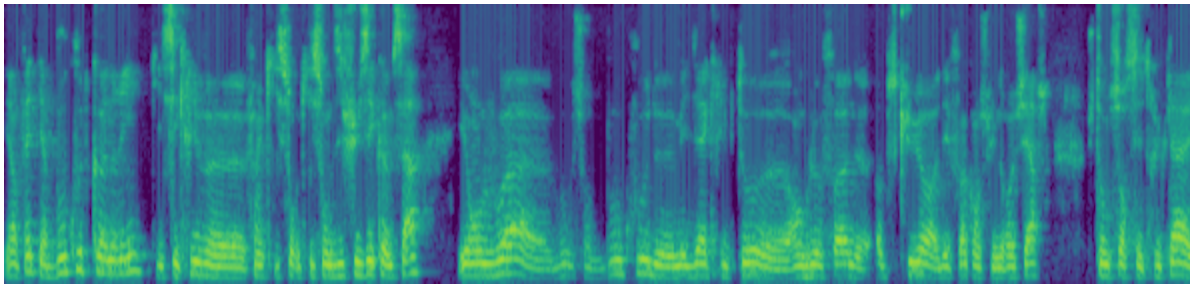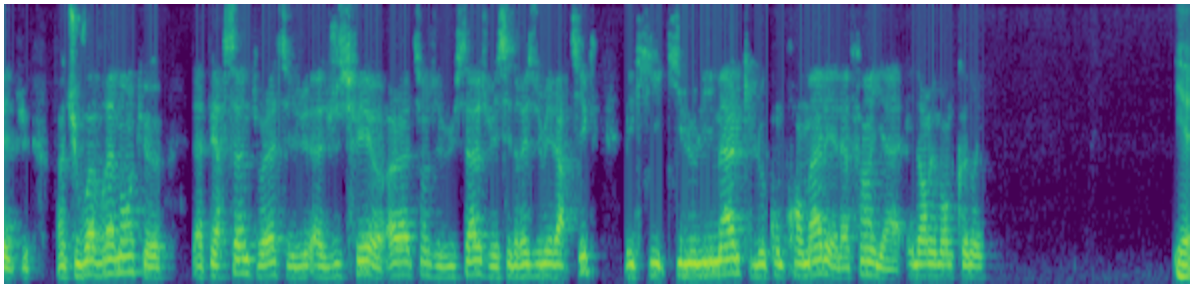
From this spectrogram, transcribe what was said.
Et en fait, il y a beaucoup de conneries qui s'écrivent, enfin, qui sont, qui sont diffusées comme ça. Et on le voit sur beaucoup de médias crypto anglophones, obscurs. Des fois, quand je fais une recherche, je tombe sur ces trucs-là et tu, enfin, tu vois vraiment que la personne, a juste fait Ah là, tiens, j'ai vu ça, je vais essayer de résumer l'article, mais qui, le lit mal, qui le comprend mal, et à la fin, il y a énormément de conneries. Euh,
